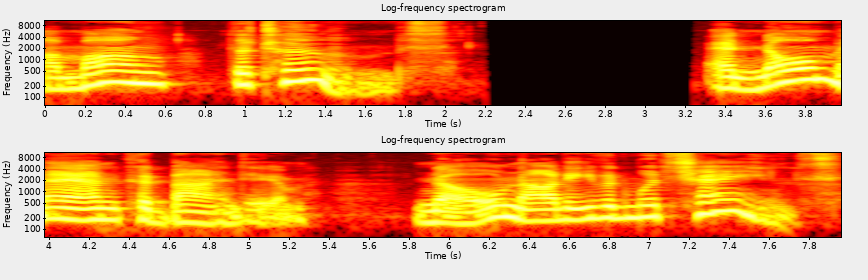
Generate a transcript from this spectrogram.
among the tombs. And no man could bind him no, not even with chains,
